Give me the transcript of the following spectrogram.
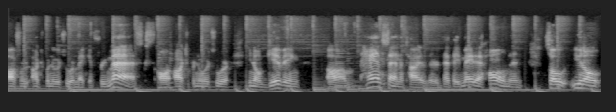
entrepreneurs who are making free masks, entrepreneurs who are, you know, giving um, hand sanitizer that they made at home. And so, you know,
